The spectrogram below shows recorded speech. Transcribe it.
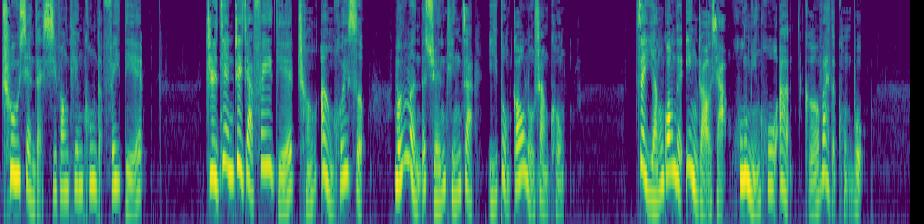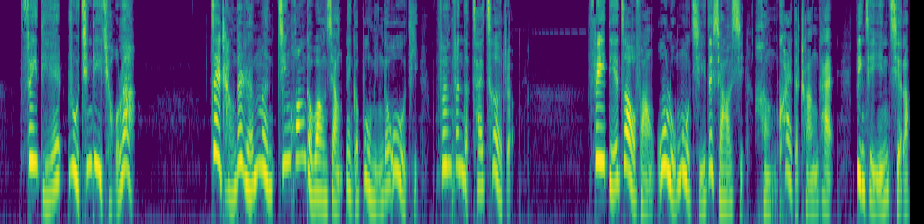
出现在西方天空的飞碟。只见这架飞碟呈暗灰色，稳稳的悬停在一栋高楼上空，在阳光的映照下忽明忽暗，格外的恐怖。飞碟入侵地球了。在场的人们惊慌的望向那个不明的物体，纷纷的猜测着。飞碟造访乌鲁木齐的消息很快的传开，并且引起了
